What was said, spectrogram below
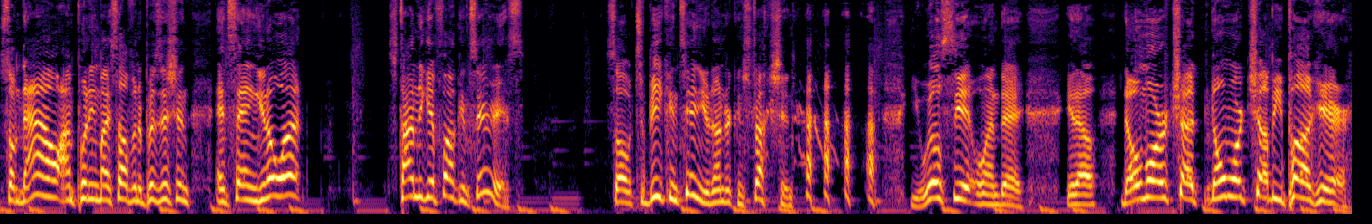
So now I'm putting myself in a position and saying, you know what? It's time to get fucking serious. So to be continued under construction. you will see it one day. You know, no more ch- no more chubby pug here.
